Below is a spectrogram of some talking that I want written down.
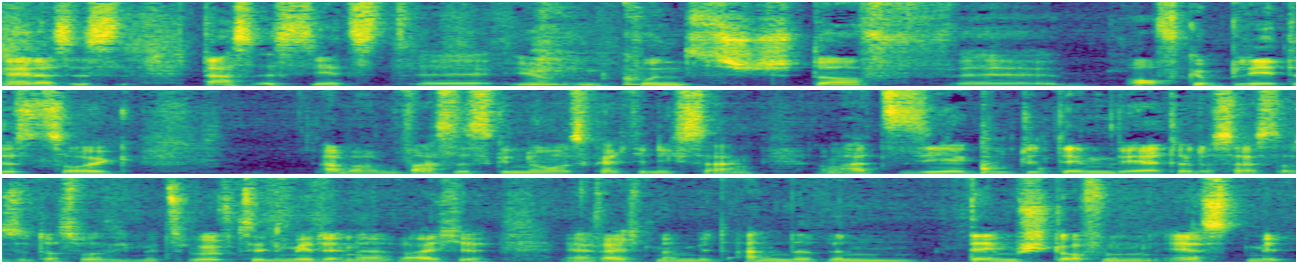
Nein, das ist, das ist jetzt äh, irgendein Kunststoff, äh, aufgeblähtes Zeug. Aber was es genau ist, kann ich dir nicht sagen. Aber hat sehr gute Dämmwerte. Das heißt also, das, was ich mit 12 cm erreiche, erreicht man mit anderen Dämmstoffen erst mit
